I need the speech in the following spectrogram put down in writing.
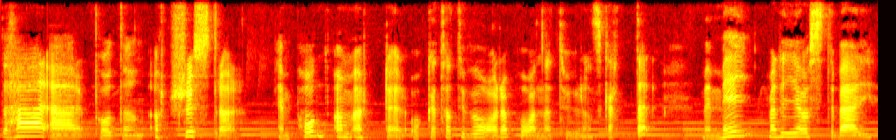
Det här är podden Örtsystrar. En podd om örter och att ta tillvara på naturens skatter. Med mig, Maria Österberg.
